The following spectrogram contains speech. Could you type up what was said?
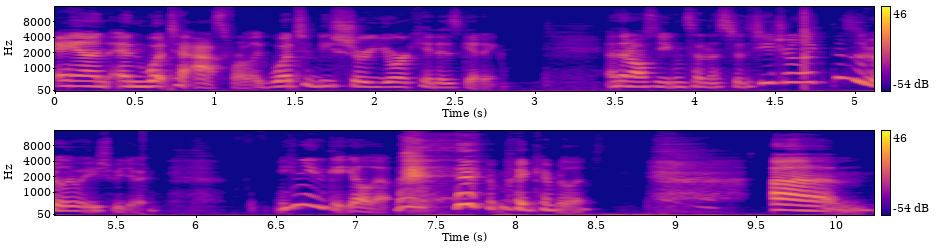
and and what to ask for, like what to be sure your kid is getting. And then also you can send this to the teacher like this is really what you should be doing. You need to get yelled at by Kimberlyn. Um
